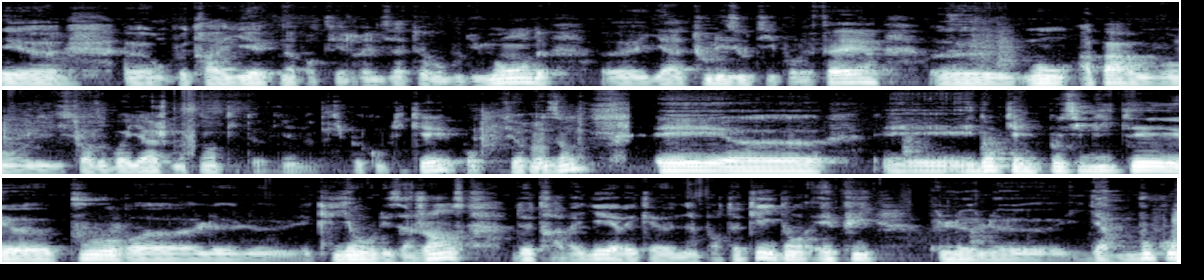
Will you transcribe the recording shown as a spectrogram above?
Euh, on peut travailler avec n'importe quel réalisateur au bout du monde. il y a tous les outils pour le faire. bon, à part les histoires de voyage maintenant qui deviennent un petit peu compliquées pour plusieurs mmh. raisons. Et, et, donc, il y a une possibilité euh, pour euh, les clients ou les agences de travailler avec euh, n'importe qui. Donc, et puis, le, il y a beaucoup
